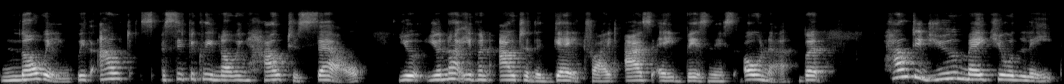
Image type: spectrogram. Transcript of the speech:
knowing, without specifically knowing how to sell, you, you're not even out of the gate, right, as a business owner. But how did you make your leap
